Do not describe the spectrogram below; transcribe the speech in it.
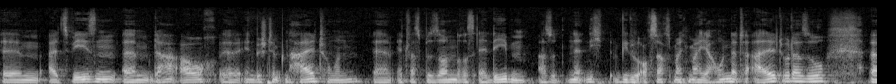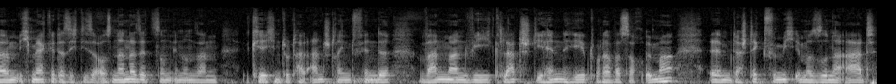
ähm, als Wesen ähm, da auch äh, in bestimmten Haltungen äh, etwas Besonderes erleben. Also ne, nicht, wie du auch sagst, manchmal Jahrhunderte alt oder so. Ähm, ich merke, dass ich diese Auseinandersetzung in unseren Kirchen total anstrengend finde, wann man wie klatscht, die Hände hebt oder was auch immer. da steckt für für mich immer so eine Art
